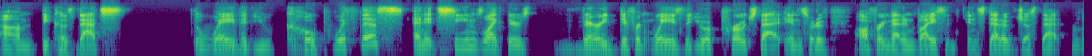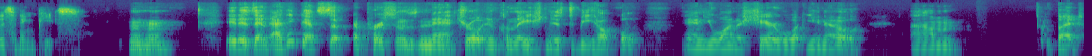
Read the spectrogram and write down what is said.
um, because that's the way that you cope with this. And it seems like there's very different ways that you approach that in sort of offering that advice instead of just that listening piece. Mm-hmm. It is. And I think that's a, a person's natural inclination is to be helpful and you want to share what you know. Um, but,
